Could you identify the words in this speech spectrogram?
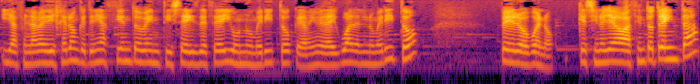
y al final me dijeron que tenía 126 de CI, un numerito, que a mí me da igual el numerito, pero bueno, que si no llegaba a 130,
